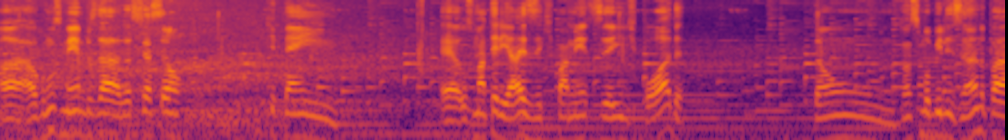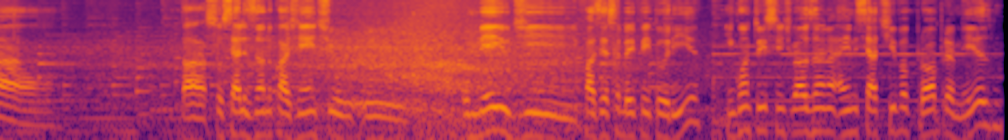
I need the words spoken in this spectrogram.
Alguns membros da, da associação que têm é, os materiais, os equipamentos aí de poda, estão se mobilizando para tá socializando com a gente o, o, o, meio de fazer essa benfeitoria. Enquanto isso, a gente vai usando a iniciativa própria mesmo,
